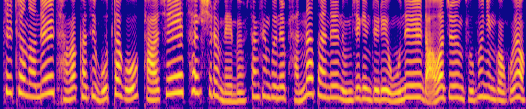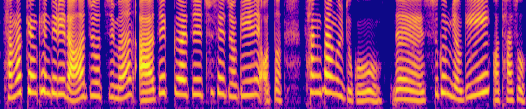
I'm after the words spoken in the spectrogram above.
7,000원을 장악하지 못하고 다시 차익 실현 매물 상승분을 반납하는 움직임들이 오늘 나와준 부분인 거고요. 장악형 캔들이 나와주었지만 아직까지 추세적인 어떤 상방을 두고 네 수급력이 어, 다소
